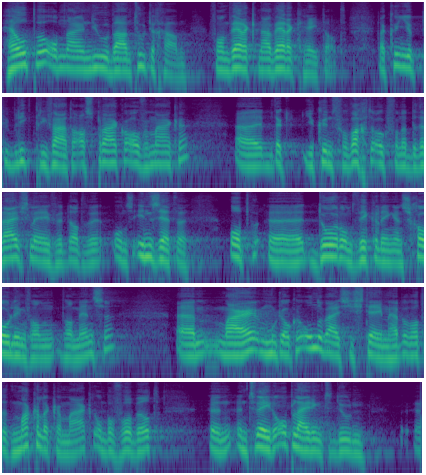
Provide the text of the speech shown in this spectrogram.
helpen om naar een nieuwe baan toe te gaan. Van werk naar werk heet dat. Daar kun je publiek-private afspraken over maken. Uh, je kunt verwachten ook van het bedrijfsleven dat we ons inzetten op uh, doorontwikkeling en scholing van, van mensen. Um, maar we moeten ook een onderwijssysteem hebben wat het makkelijker maakt om bijvoorbeeld een, een tweede opleiding te doen, uh,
